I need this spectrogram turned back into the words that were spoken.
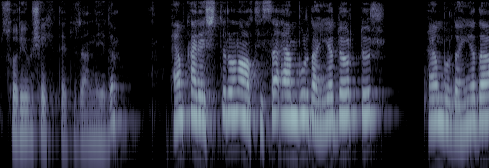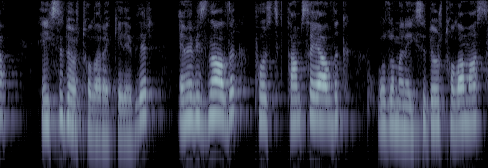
Soruyu bu şekilde düzenleyelim. m kare eşittir 16 ise m buradan ya 4'tür. m buradan ya da eksi 4 olarak gelebilir. m'e biz ne aldık? Pozitif tam sayı aldık. O zaman eksi 4 olamaz.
